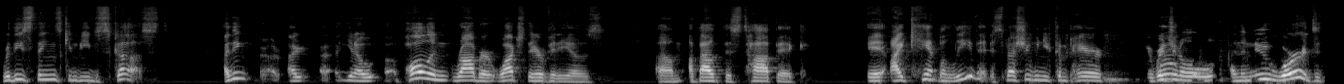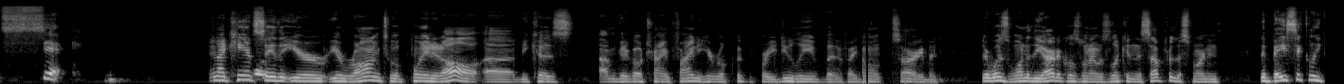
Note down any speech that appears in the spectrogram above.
where these things can be discussed I think uh, I, uh, you know, Paul and Robert watch their videos um, about this topic. It, I can't believe it, especially when you compare the original and the new words. It's sick. And I can't say that you're you're wrong to a point at all, uh, because I'm gonna go try and find it here real quick before you do leave. But if I don't, sorry. But there was one of the articles when I was looking this up for this morning that basically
